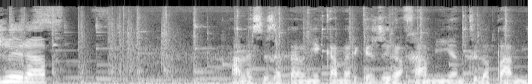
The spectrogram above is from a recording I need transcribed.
Żyraf. Ale se zapełnię kamerkę żyrafami i antylopami.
